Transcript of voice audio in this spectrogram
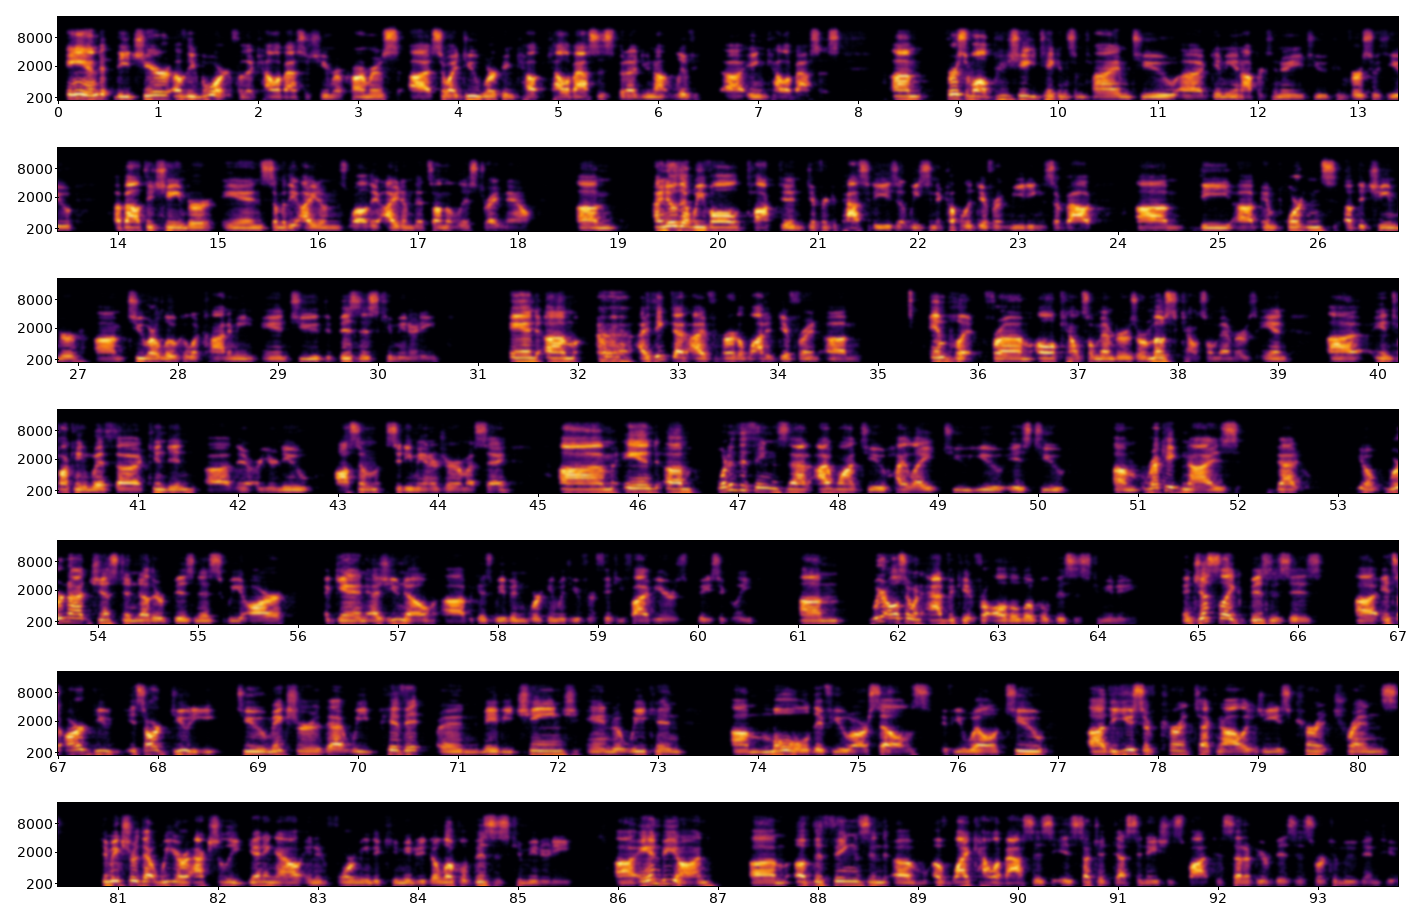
and the Chair of the Board for the Calabasas Chamber of Commerce. Uh, so I do work in Cal Calabasas, but I do not live uh, in Calabasas. Um, first of all, appreciate you taking some time to uh, give me an opportunity to converse with you about the chamber and some of the items, well, the item that's on the list right now. Um, I know that we've all talked in different capacities, at least in a couple of different meetings, about um, the uh, importance of the chamber um, to our local economy and to the business community. And um, I think that I've heard a lot of different um, input from all council members or most council members. And uh, in talking with uh, Kindon, uh, your new awesome city manager, I must say. Um, and um, one of the things that I want to highlight to you is to recognize that you know we're not just another business. We are, again, as you know, uh, because we've been working with you for 55 years, basically. Um, we're also an advocate for all the local business community. And just like businesses, uh, it's our du- it's our duty to make sure that we pivot and maybe change and we can um, mold, if you ourselves, if you will, to uh, the use of current technologies, current trends, to make sure that we are actually getting out and informing the community, the local business community, uh, and beyond, um, of the things and of, of why Calabasas is such a destination spot to set up your business or to move into.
